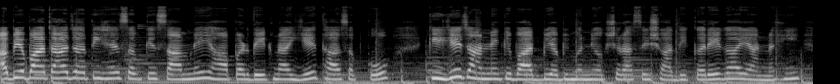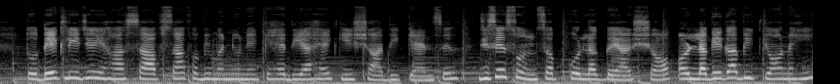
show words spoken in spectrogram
अब ये बात आ जाती है सबके सामने, यहाँ पर देखना ये था सबको कि ये जानने के बाद भी अभिमन्यु अक्षरा से शादी करेगा या नहीं। तो देख लीजिए, यहाँ साफ़ साफ़ अभिमन्यु ने कह दिया है कि शादी कैंसिल जिसे सुन सबको लग गया शौक और लगेगा भी क्यों नहीं?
